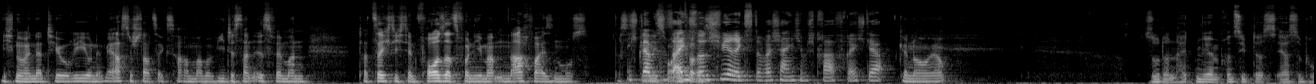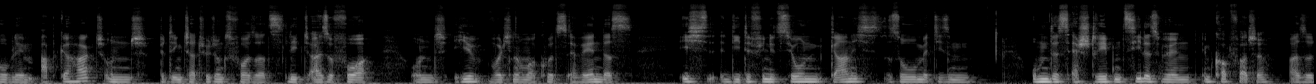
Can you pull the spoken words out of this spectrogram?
nicht nur in der Theorie und im ersten Staatsexamen, aber wie das dann ist, wenn man tatsächlich den Vorsatz von jemandem nachweisen muss. Das ich glaube, das ist eigentlich so das Schwierigste wahrscheinlich im Strafrecht, ja. Genau, ja. So, dann hätten wir im Prinzip das erste Problem abgehakt und bedingter Tötungsvorsatz liegt also vor. Und hier wollte ich nochmal kurz erwähnen, dass ich die Definition gar nicht so mit diesem um des erstrebten Zieles willen im Kopf hatte. Also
